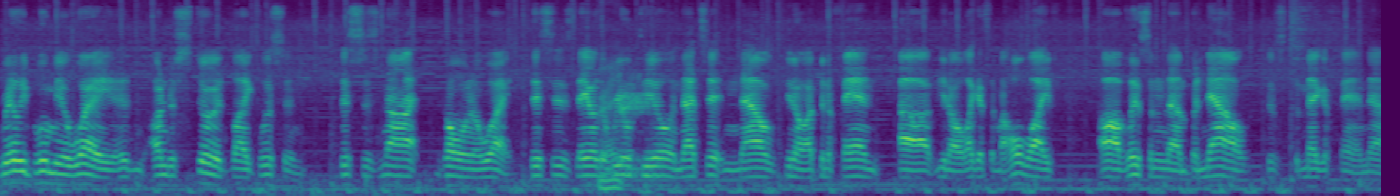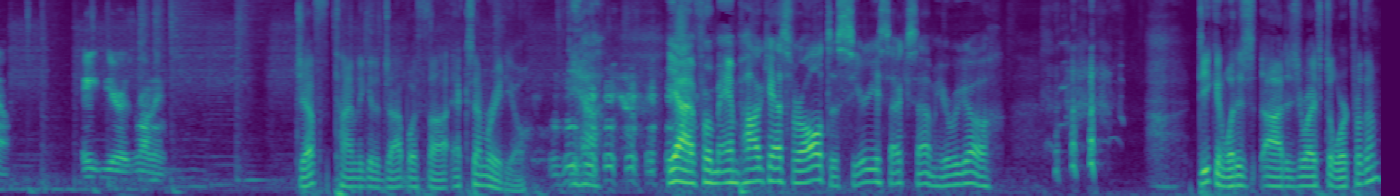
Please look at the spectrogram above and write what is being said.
really blew me away and understood like, listen, this is not going away. This is they are the Right. real deal, and that's it. And now, you know, I've been a fan, uh, you know, like I said, my whole life of listening to them, but now just a mega fan now, eight years running. Jeff, time to get a job with uh, XM Radio. yeah. Yeah, from and podcast for all to Sirius XM. Here we go. Deacon, what is? Uh, does your wife still work for them?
